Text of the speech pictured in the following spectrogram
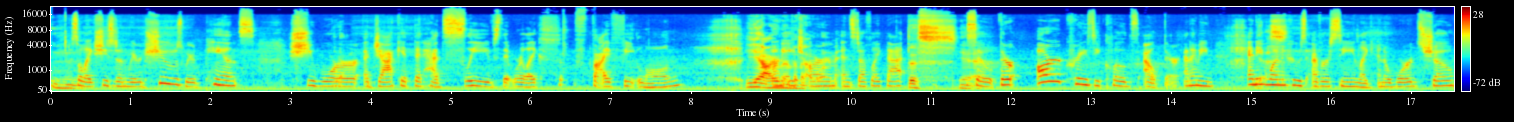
mm-hmm. so like she's done weird shoes weird pants she wore a jacket that had sleeves that were like th- five feet long Yeah, I on remember each that arm one. and stuff like that This yeah. so there are crazy clothes out there and i mean anyone Yes. who's ever seen like an awards show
